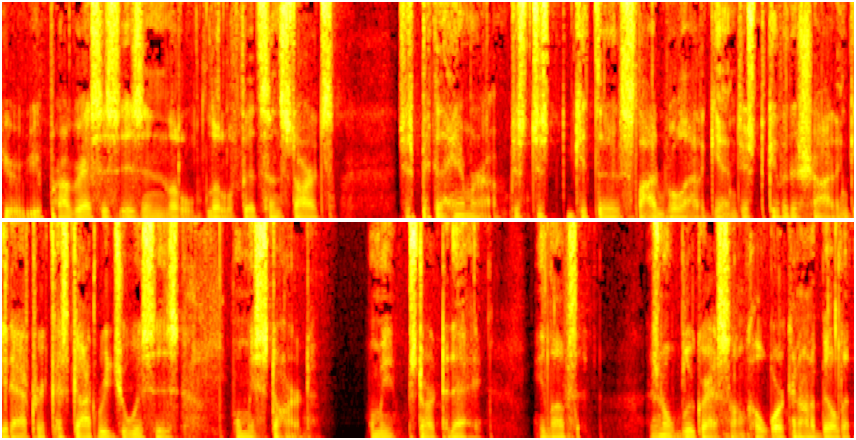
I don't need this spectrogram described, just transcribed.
your, your progress is, is in little, little fits and starts, just pick a hammer up. Just, just get the slide rule out again. Just give it a shot and get after it because God rejoices when we start, when we start today. He loves it. There's an old bluegrass song called "Working on a Building."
